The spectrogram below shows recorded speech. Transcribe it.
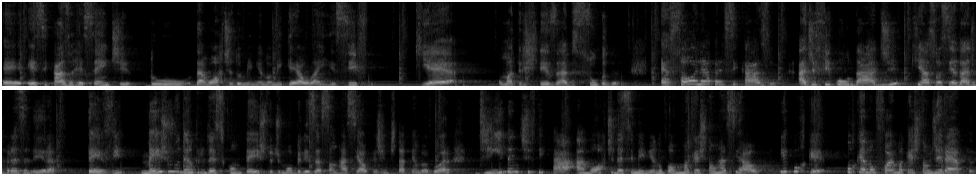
é, esse caso recente do, da morte do menino Miguel lá em Recife, que é uma tristeza absurda, é só olhar para esse caso. A dificuldade que a sociedade brasileira teve, mesmo dentro desse contexto de mobilização racial que a gente está tendo agora, de identificar a morte desse menino como uma questão racial. E por quê? Porque não foi uma questão direta,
